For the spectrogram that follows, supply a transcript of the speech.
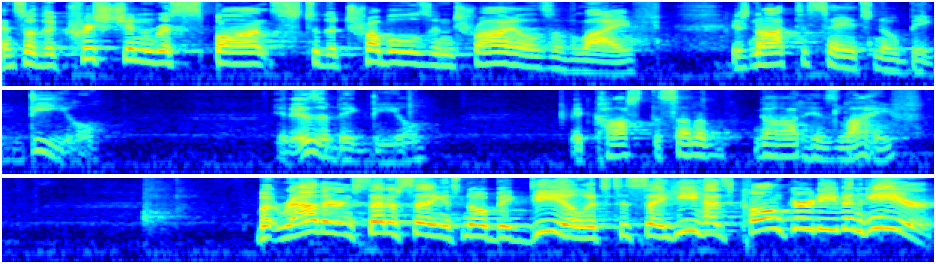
And so the Christian response to the troubles and trials of life is not to say it's no big deal. It is a big deal. It cost the Son of God his life. But rather, instead of saying it's no big deal, it's to say he has conquered even here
